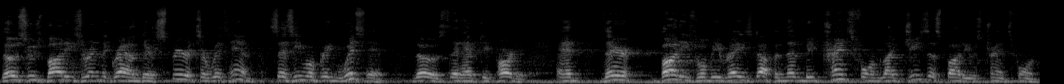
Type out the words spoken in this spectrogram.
Those whose bodies are in the ground, their spirits are with him, says he will bring with him those that have departed. And their bodies will be raised up and then be transformed like Jesus' body was transformed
